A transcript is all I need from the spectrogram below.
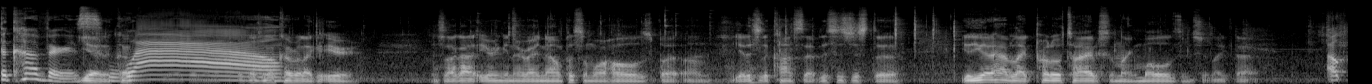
The covers. Yeah, the covers. Wow. gonna cover like an ear. And so I got an earring in there right now. Put some more holes, but um, yeah, this is the concept. This is just the yeah, you gotta have like prototypes and like molds and shit like that. Oh,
